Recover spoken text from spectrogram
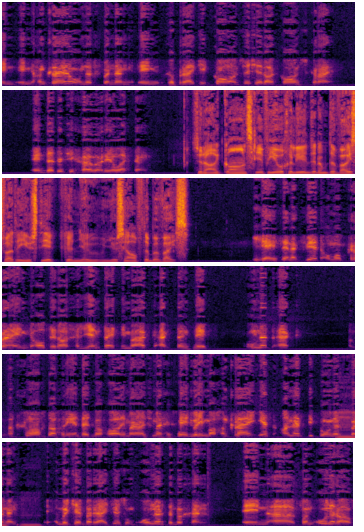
en en gaan kry 'n ondervinding en gebruik die kans as jy daai kans kry. En dit is die goue reël ek dink. So daai kans gee vir jou geleentheid om te wys wat in jou steek en jou jouself te bewys. Ja, yes, en ek weet om op kry en altyd daai geleentheid nie, maar ek ek dink net omdat ek ek graag daai geleentheid wou gehad, maar ons het my gesê, "Hoorie, maar gaan kry eers ander tipe ondervinding. Mm, mm. Moet jy bereid wees om onder te begin en uh van onder af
